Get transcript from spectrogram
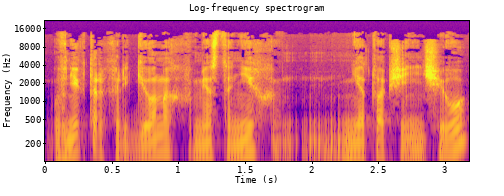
в некоторых регионах вместо них нет вообще ничего.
